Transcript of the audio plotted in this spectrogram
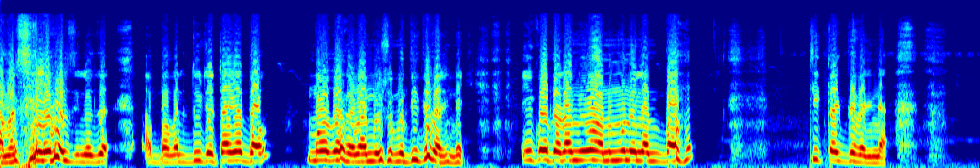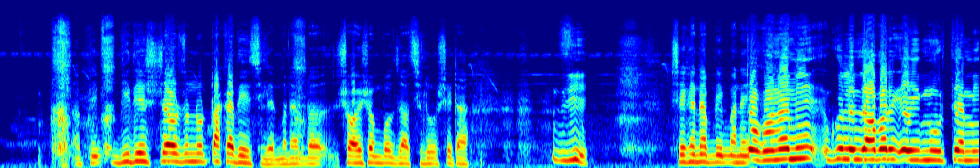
আমার ছেলে বলছিল যে আব্বা আমার দুইটা টাকা দাও মজা হবে আমি ওই সময় দিতে পারি নাই। এই কথাটা আমি অনুমন হইলাম বাবা ঠিক থাকতে পারি না। আপনি বিদেশ যাওয়ার জন্য টাকা দিয়েছিলেন মানে আপনার সহায় সম্বল যা ছিল সেটা। জি। সেখানে আপনি মানে তখন আমি বললাম যে আবার এই মুহূর্তে আমি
